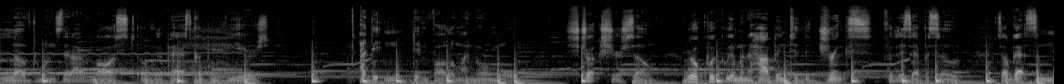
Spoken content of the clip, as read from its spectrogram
loved ones that I've lost over the past couple of years. I didn't didn't follow my normal structure. So real quickly, I'm gonna hop into the drinks for this episode. So I've got some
